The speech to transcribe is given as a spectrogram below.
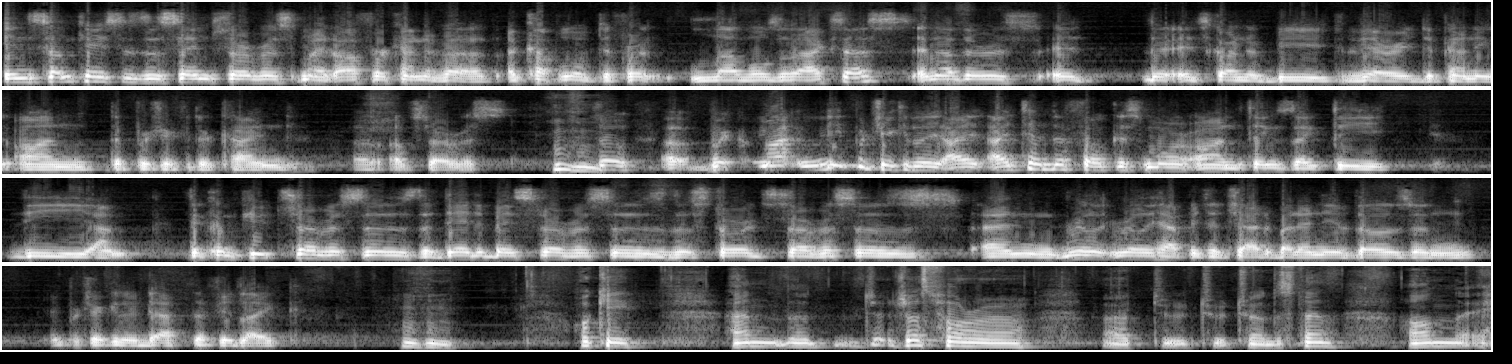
in some cases, the same service might offer kind of a, a couple of different levels of access, and others it it's going to be varied depending on the particular kind of, of service. Mm-hmm. So, uh, my, me particularly, I, I, tend to focus more on things like the the um, the compute services, the database services, the storage services, and really, really happy to chat about any of those in, in particular depth if you'd like. Mm-hmm. Okay, and uh, just for uh, uh, to, to, to, understand on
